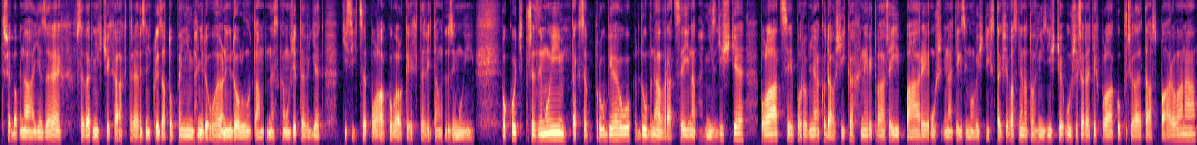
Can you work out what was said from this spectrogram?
třeba na jezerech severních Čechách, které vznikly zatopením hnědouhelných dolů. Tam dneska můžete vidět tisíce Poláků velkých, kteří tam zimují. Pokud přezimují, tak se v průběhu dubna vracejí na hnízdiště. Poláci, podobně jako další kachny, vytvářejí páry už i na těch zimovištích, takže vlastně na to hnízdiště už řada těch Poláků přilétá spárovaná.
